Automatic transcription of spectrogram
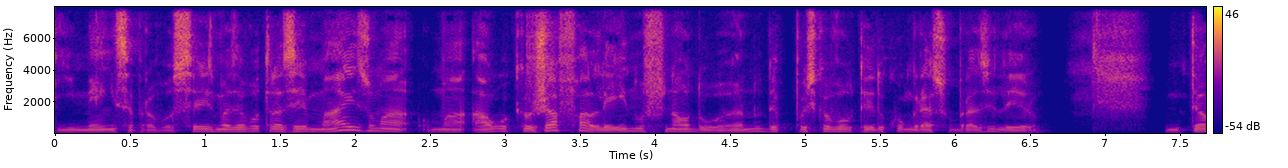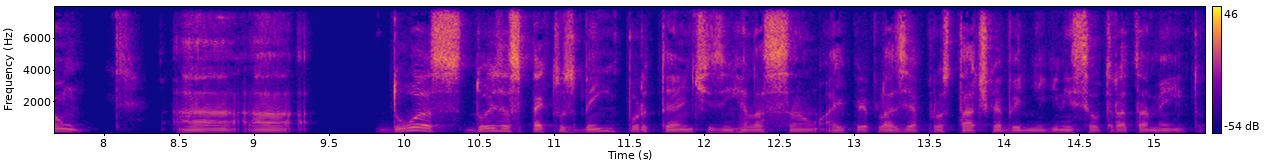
imensa para vocês, mas eu vou trazer mais uma, uma, algo que eu já falei no final do ano, depois que eu voltei do Congresso Brasileiro. Então, a, a, duas, dois aspectos bem importantes em relação à hiperplasia prostática benigna e seu tratamento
